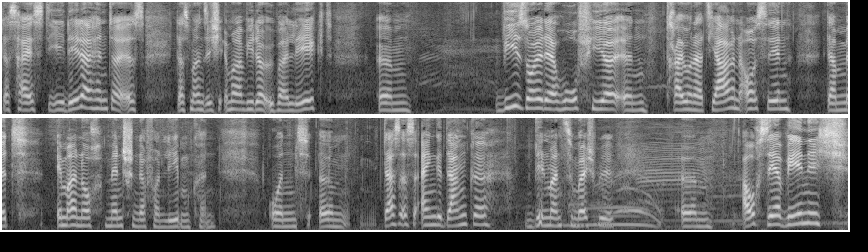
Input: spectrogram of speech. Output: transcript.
Das heißt, die Idee dahinter ist, dass man sich immer wieder überlegt, ähm, wie soll der Hof hier in 300 Jahren aussehen, damit immer noch Menschen davon leben können. Und ähm, das ist ein Gedanke, den man zum Beispiel ähm, auch sehr wenig,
